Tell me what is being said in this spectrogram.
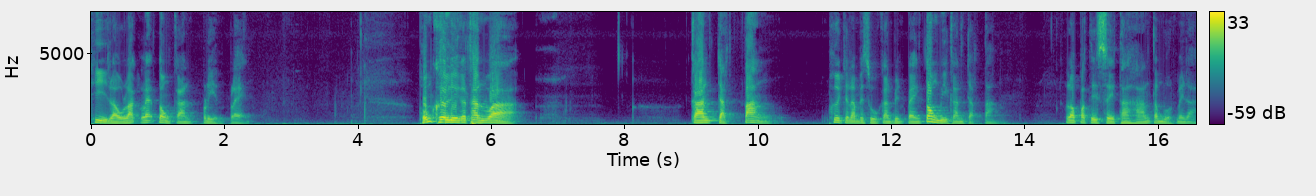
ที่เรารักและต้องการเปลี่ยนแปลง ผมเคยเรียนกับท่านว่า การจัดตั้งเพื่อจะนำไปสู่การเปลี่ยนแปลงต้องมีการจัดตั้ง เราปฏิเสธทหารตำรวจไม่ได้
